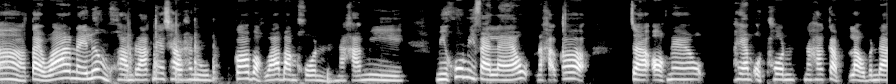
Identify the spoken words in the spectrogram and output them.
อ่าแต่ว่าในเรื่องของความรักเนี่ยชาวธนูก็บอกว่าบางคนนะคะ มีมีคู่มีแฟนแล้วนะคะ ก็จะออกแนวพยายามอดทนนะคะ กับเหล่าบรรดา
